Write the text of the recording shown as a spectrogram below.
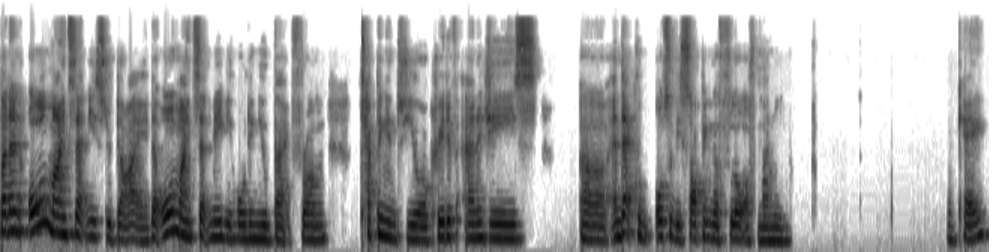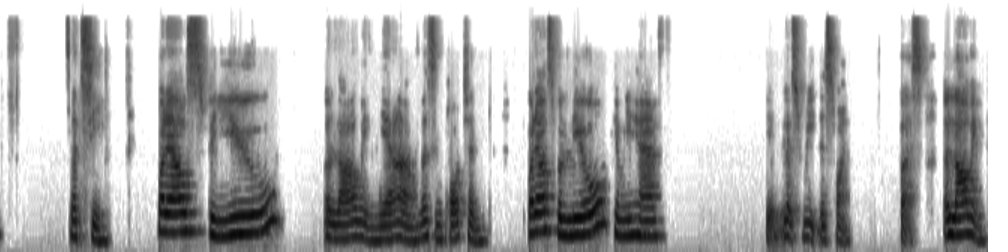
But an old mindset needs to die. The old mindset may be holding you back from tapping into your creative energies. Uh, and that could also be stopping the flow of money. Okay. Let's see. What else for you? Allowing. Yeah, that's important. What else for Leo? Can we have? Okay, let's read this one first. Allowing.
